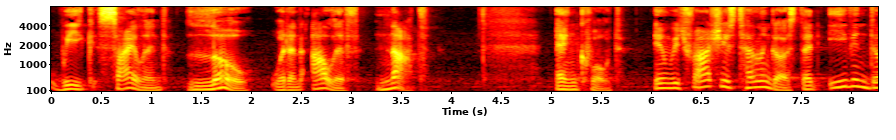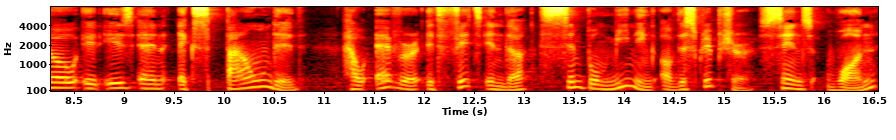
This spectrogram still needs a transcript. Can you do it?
weak, silent, low with an aleph, not. End quote. In which Rashi is telling us that even though it is an expounded, however, it fits in the simple meaning of the scripture, since one,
